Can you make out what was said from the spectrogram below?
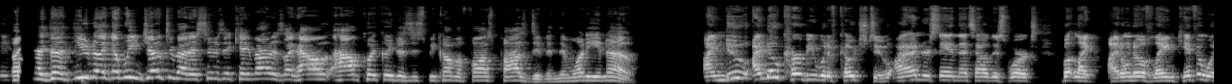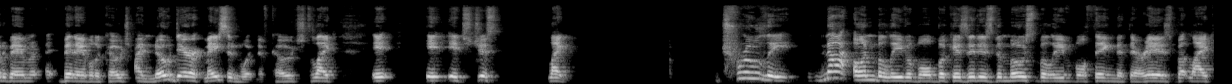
Like the, you like we joked about it as soon as it came out. It's like how how quickly does this become a false positive, and then what do you know? I knew I know Kirby would have coached too. I understand that's how this works, but like I don't know if Lane Kiffin would have been, been able to coach. I know Derek Mason wouldn't have coached. Like it, it it's just like truly not unbelievable because it is the most believable thing that there is, but like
